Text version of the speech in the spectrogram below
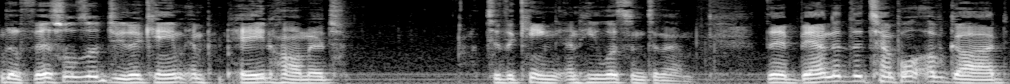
the officials of Judah came and paid homage to the king, and he listened to them. They abandoned the temple of God,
